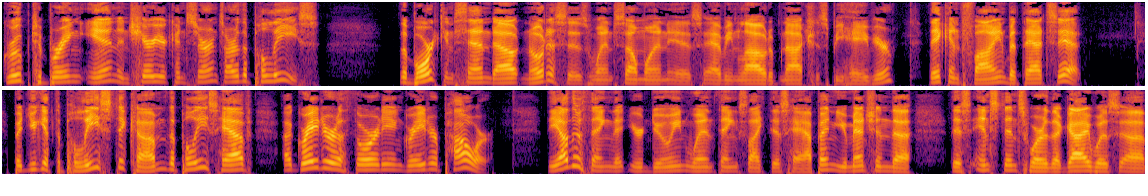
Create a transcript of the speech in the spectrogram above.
group to bring in and share your concerns are the police the board can send out notices when someone is having loud, obnoxious behavior. They can fine, but that's it. But you get the police to come. The police have a greater authority and greater power. The other thing that you're doing when things like this happen, you mentioned the this instance where the guy was uh,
